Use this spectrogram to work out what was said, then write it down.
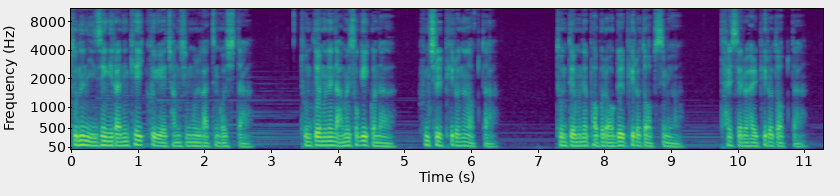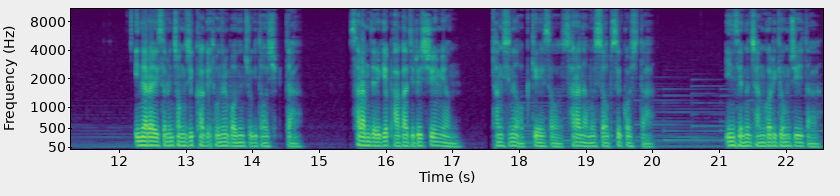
돈은 인생이라는 케이크 위에 장식물 같은 것이다. 돈 때문에 남을 속이거나 훔칠 필요는 없다. 돈 때문에 법을 어길 필요도 없으며 탈세를 할 필요도 없다. 이 나라에서는 정직하게 돈을 버는 쪽이 더 쉽다. 사람들에게 바가지를 씌우면 당신은 업계에서 살아남을 수 없을 것이다. 인생은 장거리 경주이다.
